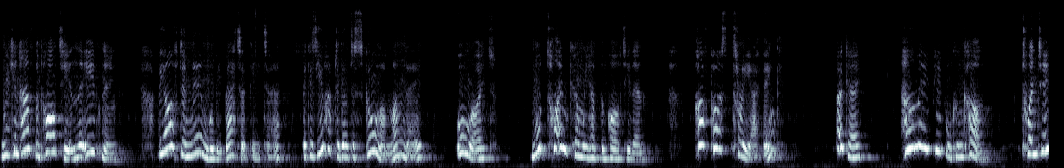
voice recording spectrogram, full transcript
We can have the party in the evening. the afternoon will be better, Peter, because you have to go to school on Monday. All right. What time can we have the party then? Half past three, I think. Okay. How many people can come? Twenty?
